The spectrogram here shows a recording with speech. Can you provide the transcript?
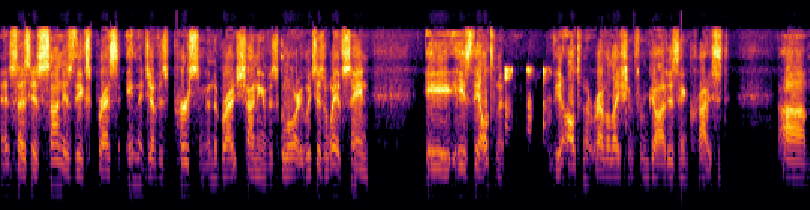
And it says his Son is the express image of his person and the bright shining of his glory, which is a way of saying he, he's the ultimate. The ultimate revelation from God is in Christ. Um,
